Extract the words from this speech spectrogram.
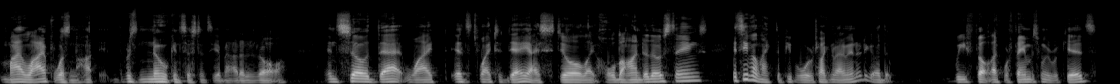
my life was not. There was no consistency about it at all. And so that why it's why today I still like hold on to those things. It's even like the people we were talking about a minute ago that we felt like we're famous when we were kids.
